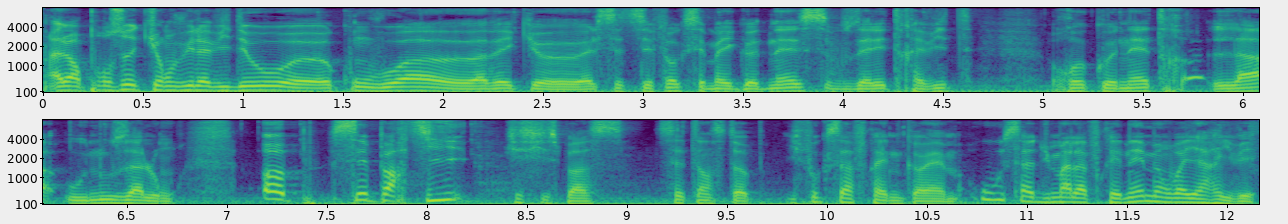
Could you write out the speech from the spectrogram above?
Alors pour ceux qui ont vu la vidéo euh, qu'on voit euh, avec L7C Fox et My Godness, vous allez très vite reconnaître là où nous allons. Hop, c'est parti. Qu'est-ce qui se passe? C'est un stop. Il faut que ça freine quand même. Ouh, ça a du mal à freiner, mais on va y arriver.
